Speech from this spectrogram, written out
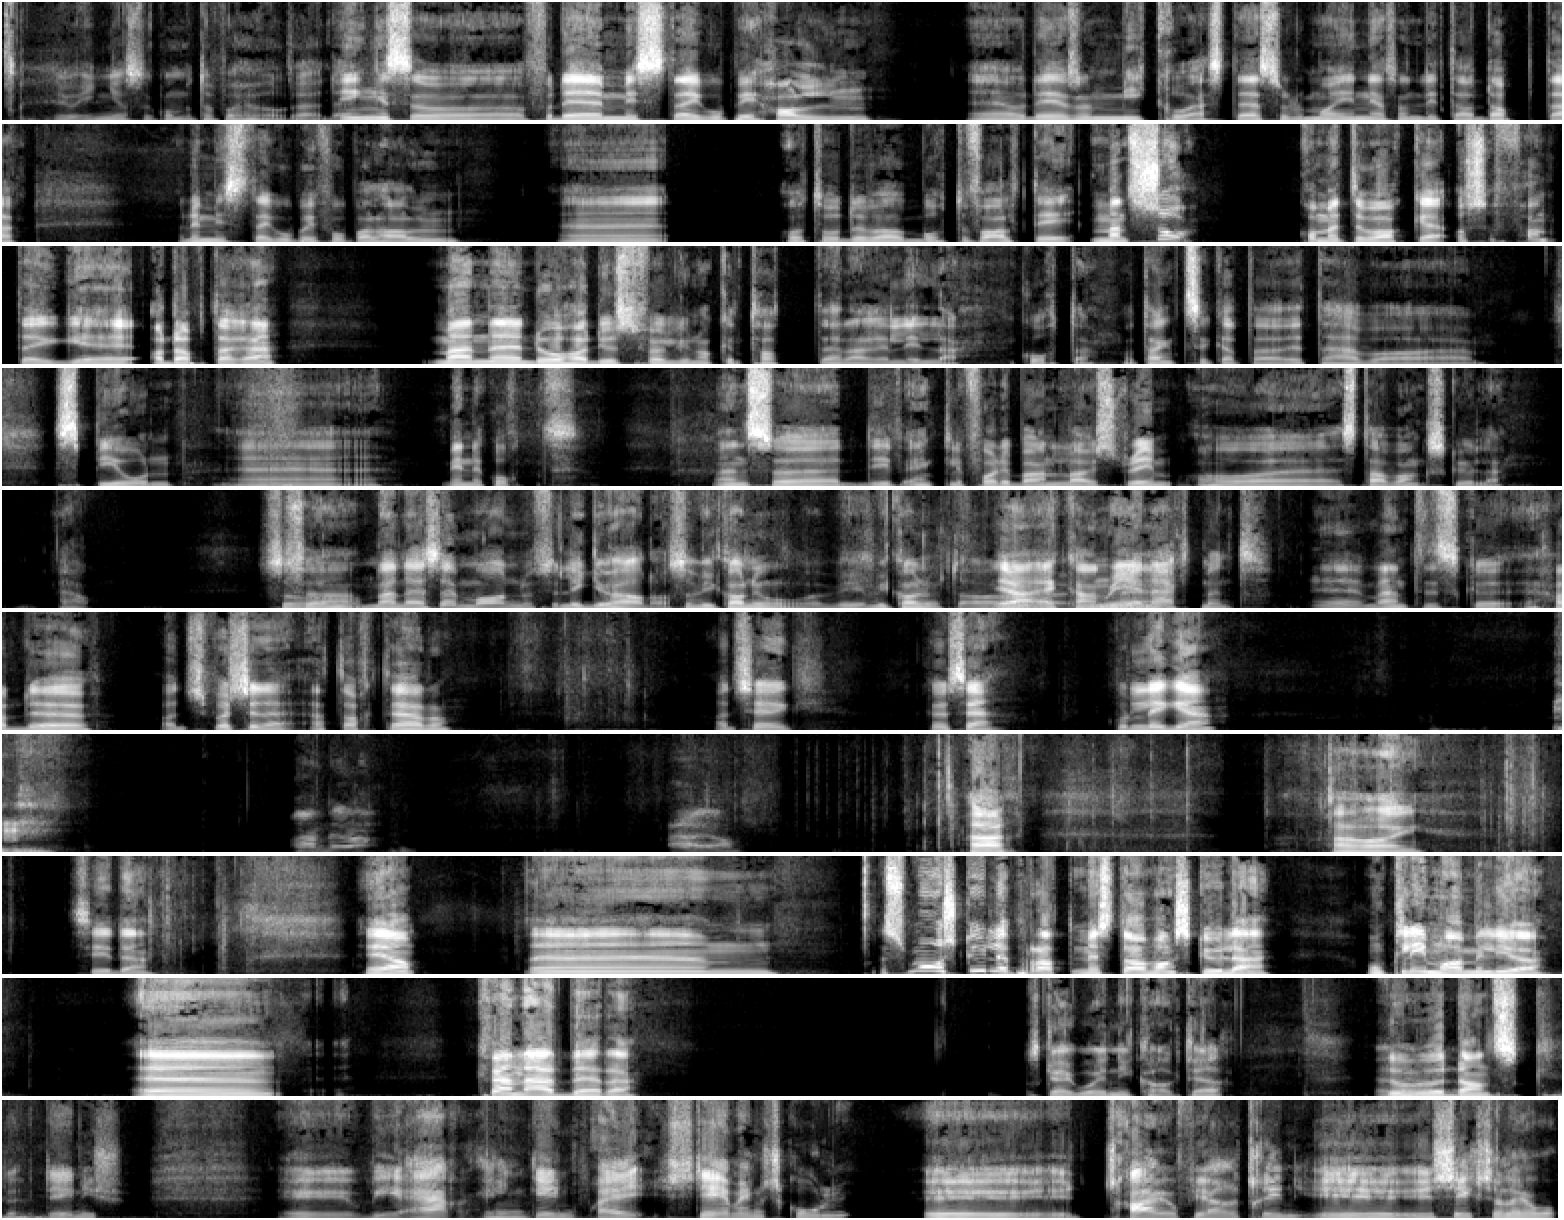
Det er jo ingen som kommer til å få høre det. ingen som For det mista jeg oppe i hallen. Og det er sånn mikro-SD, så du må inn i en sånn liten adapter. Og det mista jeg oppe i fotballhallen. Eh, og trodde det var borte for alltid. Men så kom jeg tilbake, og så fant jeg eh, adapteret. Men eh, da hadde jo selvfølgelig noen tatt det der lille kortet, og tenkte sikkert at dette her var eh, spion-minnekort. Men så de, egentlig får de bare en livestream og eh, Stavang skole. Så, Så- Men jeg ser manuset ligger jo her, da, så vi kan jo, vi, vi kan jo ta Ja, kan, eh, reenactment. Eh, vent, jeg skal Hadde, hadde Var ikke det et ark her, da? Hadde ikke jeg Skal vi se hvor det ligger. Her, ja. Her. Her har jeg side. Ja. Um, små skoleprat med Stavang skole om klima og miljø. Uh, hvem er dere? Skal jeg gå inn i karakter? Du er dansk. Danish. Uh, vi er en gjeng fra Stavang skole. Uh, tredje og fjerde trinn. Øh, seks elever.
